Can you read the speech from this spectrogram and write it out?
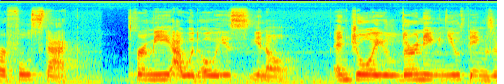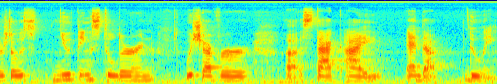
or full stack. For me, I would always, you know, enjoy learning new things. There's always new things to learn, whichever uh, stack I end up doing.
